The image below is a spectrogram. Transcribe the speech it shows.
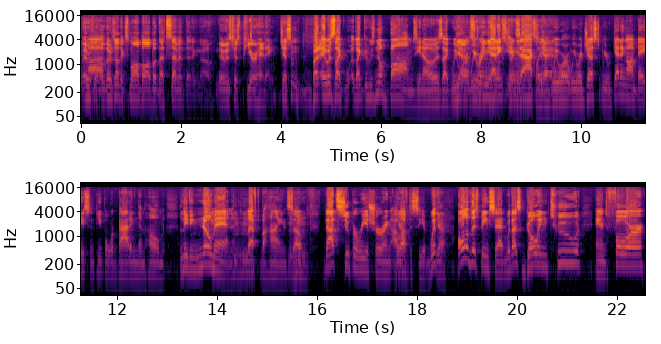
There was, uh, there's nothing small ball about that seventh inning though. It was just pure hitting. just, but it was like like it was no bombs. You know, it was like we Yeah, were we were getting hits, exactly. Yeah, like we were we were just we were getting on base, and people were batting them home, leaving no man Mm-hmm. left behind. So. That's super reassuring. I Yeah. love to see it. With Yeah. all of this being said, with us going two and four,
